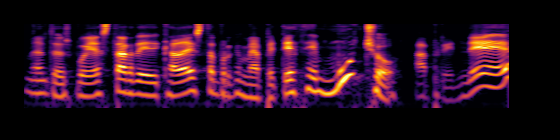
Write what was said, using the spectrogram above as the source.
Entonces voy a estar dedicada a esta porque me apetece mucho aprender,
